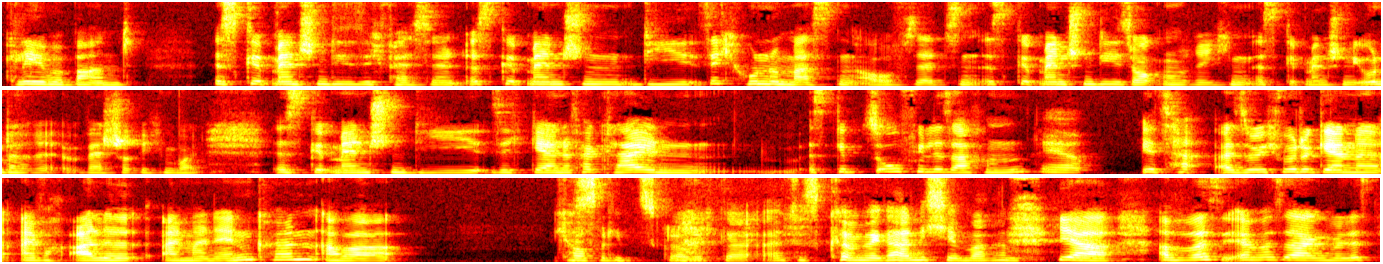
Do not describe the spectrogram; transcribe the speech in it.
Klebeband es gibt Menschen, die sich fesseln. Es gibt Menschen, die sich Hundemasken aufsetzen. Es gibt Menschen, die Socken riechen. Es gibt Menschen, die Unterwäsche riechen wollen. Es gibt Menschen, die sich gerne verkleiden. Es gibt so viele Sachen. Ja. Jetzt, also ich würde gerne einfach alle einmal nennen können, aber ich das hoffe, gibt's glaube ich gar. Das können wir gar nicht hier machen. Ja, aber was ich einfach sagen will ist,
